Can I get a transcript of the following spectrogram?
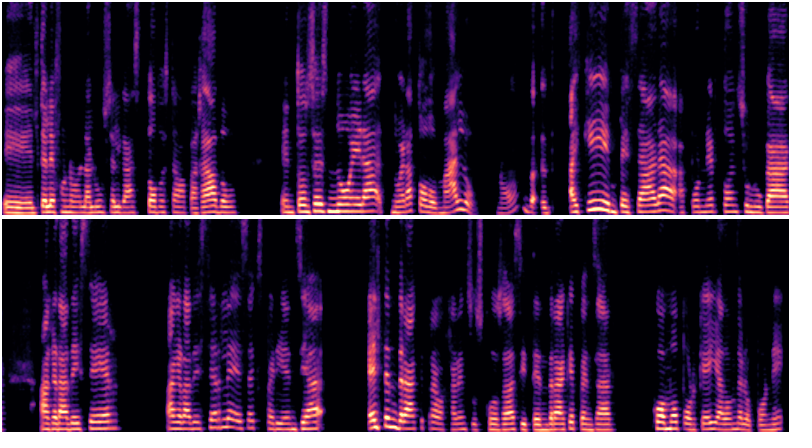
eh, el teléfono, la luz, el gas, todo estaba apagado. Entonces no era, no era todo malo, ¿no? Hay que empezar a, a poner todo en su lugar, agradecer, agradecerle esa experiencia. Él tendrá que trabajar en sus cosas y tendrá que pensar cómo, por qué y a dónde lo pone.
